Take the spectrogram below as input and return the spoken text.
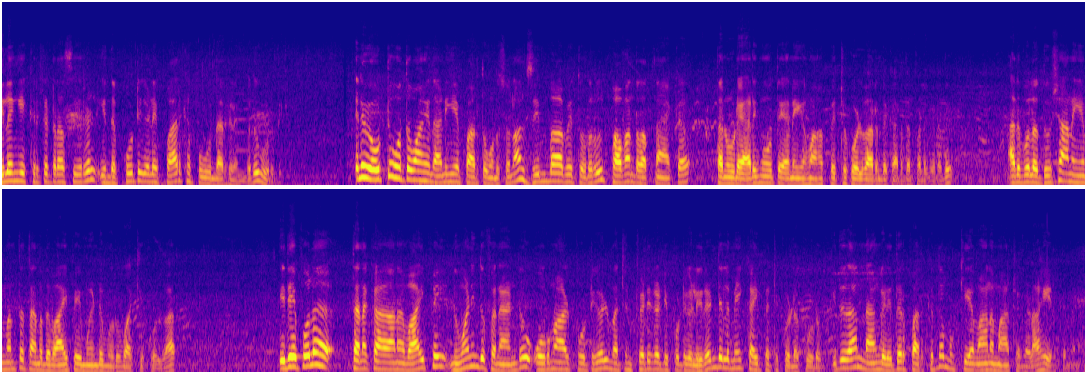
இலங்கை கிரிக்கெட் ரசிகர்கள் இந்த போட்டிகளை பார்க்க போகின்றார்கள் என்பது உறுதி. எனவே ஒட்டுமொத்தமாக இந்த அணியை பார்த்தோம்னு சொன்னால் ஜிம்பாபே தொடரில் பவன் ரத்னாக்க தன்னுடைய அறிமுகத்தை அநேகமாக பெற்றுக்கொள்வார் என்று கருதப்படுகிறது. அதுபோல துஷான் ஹேமந்த் தனது வாய்ப்பை மீண்டும் உருவாக்கிக் கொள்வார். இதே போல தனக்கான வாய்ப்பை நுவனிந்து பெர்னாண்டோ ஒரு நாள் போட்டிகள் மற்றும் பெடுகட்டி போட்டிகள் இரண்டிலுமே கைப்பற்றிக் கொள்ளக்கூடும். இதுதான் நாங்கள் எதிர்பார்க்கின்ற முக்கியமான மாற்றங்களாக இருக்கின்றன.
